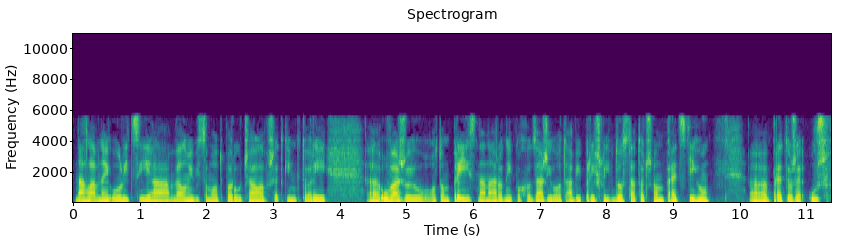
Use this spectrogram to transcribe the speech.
na hlavnej ulici a veľmi by som odporúčal všetkým, ktorí e, uvažujú o tom prísť na Národný pochod za život, aby prišli v dostatočnom predstihu, e, pretože už v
